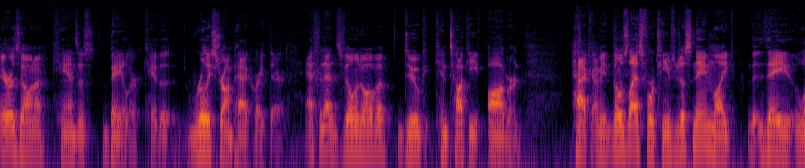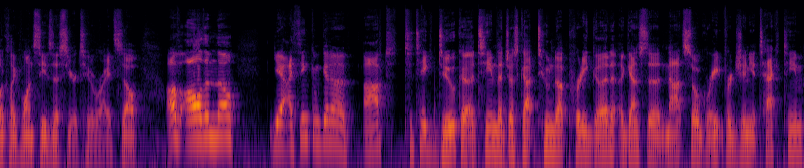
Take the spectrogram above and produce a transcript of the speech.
Arizona, Kansas, Baylor. Okay, the really strong pack right there. After that, it's Villanova, Duke, Kentucky, Auburn. Heck, I mean, those last four teams are just named, like, they look like one seeds this year, too, right? So, of all of them, though, yeah, I think I'm to opt to take Duke, a team that just got tuned up pretty good against a not so great Virginia Tech team.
